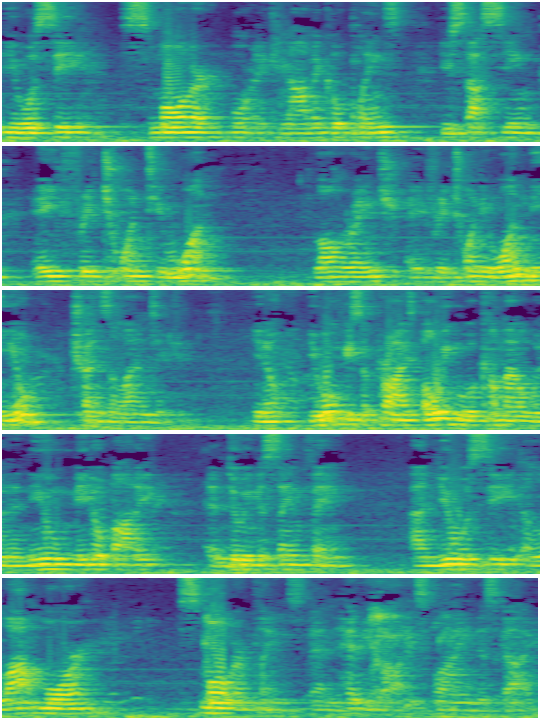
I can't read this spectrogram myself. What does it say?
you will see smaller, more economical planes you start seeing A321, long range A321 Neo transatlantic. You know, you won't be surprised. Boeing will come out with a new middle body and doing the same thing, and you will see a lot more smaller planes than heavy bodies flying in the sky,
